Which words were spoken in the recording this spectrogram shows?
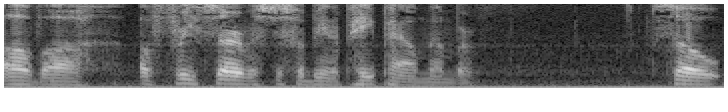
of uh, of free service just for being a PayPal member. So,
